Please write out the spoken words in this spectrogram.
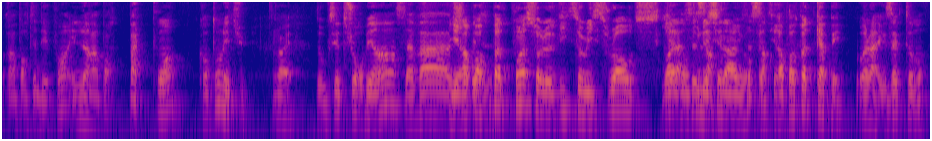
rapporter des points, ils ne rapportent pas de points quand on les tue. Ouais. Donc c'est toujours bien, ça va. Il choper rapporte des- pas de points sur le Victory qu'il y Voilà, a dans tous les scénarios. En fait. ça. Il rapporte pas de KP. Voilà, exactement.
